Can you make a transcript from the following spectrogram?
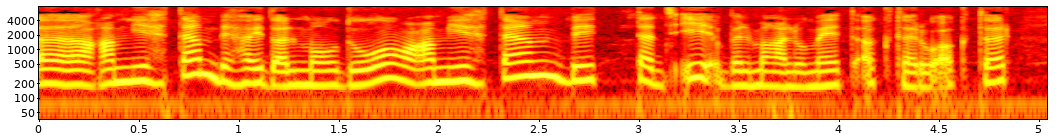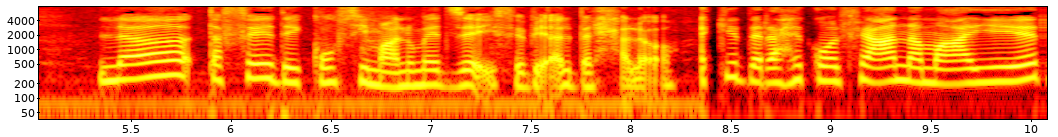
آه، عم يهتم بهيدا الموضوع وعم يهتم بالتدقيق بالمعلومات أكثر وأكثر لتفادي يكون في معلومات زائفة بقلب الحلقة. أكيد رح يكون في عنا معايير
